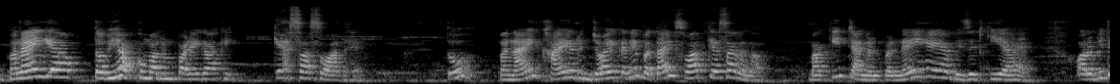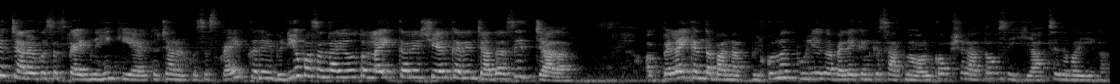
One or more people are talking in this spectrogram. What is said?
बनाएँगे आप, तभी आपको मालूम पड़ेगा कि कैसा स्वाद है। तो बनाएँ, खाएँ और इन्जॉय करें, बताएँ स्वाद कैसा लगा। बाकी चैनल पर नए हैं या विज़िट किया है, और अभी तक चैनल को सब्सक्राइब नहीं किया है तो चैनल को सब्सक्राइब करें। वीडियो पसंद आई हो तो लाइक करें शेयर करें, ज़्यादा से ज़्यादा। और बेल आइकन दबाना, बिल्कुल मत भूलिएगा बेल आइकन के साथ में ऑल का ऑप्शन आता है, उसे याद से दबाइएगा,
